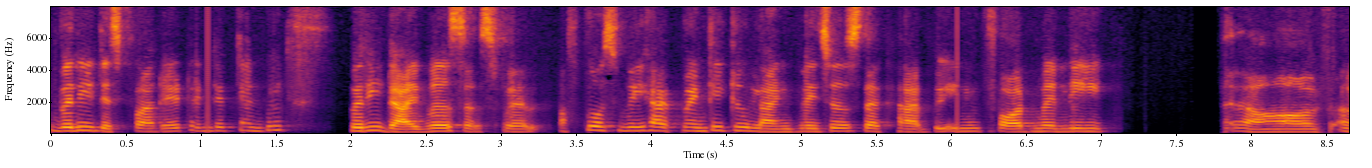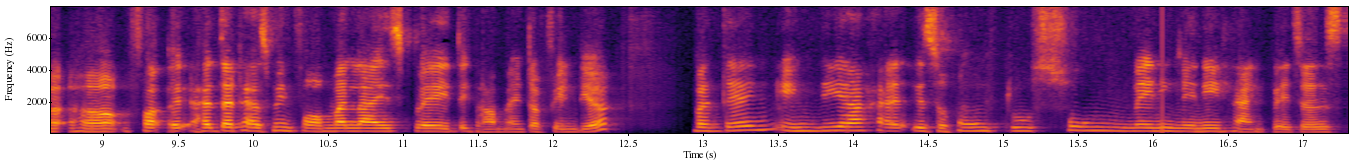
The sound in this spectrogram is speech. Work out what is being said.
very disparate and it can be very diverse as well. Of course, we have 22 languages that have been formally uh, uh, uh, that has been formalized by the government of India. But then India is home to so many, many languages.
